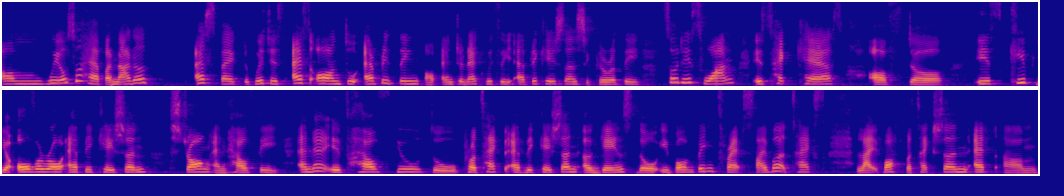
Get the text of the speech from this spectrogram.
Um, we also have another aspect which is adds on to everything of Nginx with the application security. So this one is take care of the is keep your overall application strong and healthy. And then it helps you to protect the application against the evolving threats, cyber attacks like bot protection and um,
